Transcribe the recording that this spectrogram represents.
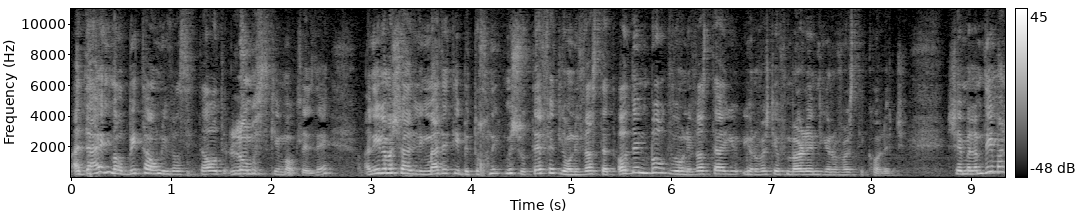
עדיין מרבית האוניברסיטאות לא מסכימות לזה. אני למשל לימדתי בתוכנית משותפת לאוניברסיטת אולדנבורג ואוניברסיטת University of Maryland University College, שמלמדים על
